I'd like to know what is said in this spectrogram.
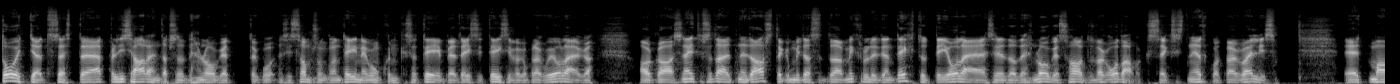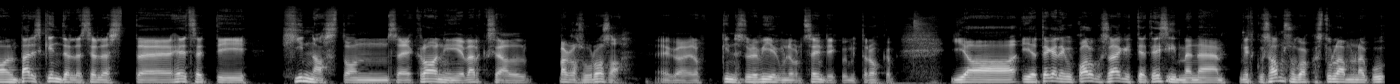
tootjad, sest Apple ise arendab seda tehnoloogiat, siis Samsung on teine konkurent, kes seda teeb ja teisi, teisi väga praegu ei ole, aga. aga see näitab seda, et nende aastaga, mida seda mikroledi on tehtud, ei ole seda tehnoloogiat saadud väga odavaks, ehk siis ta on jätkuvalt väga kallis. et ma olen päris kindel, et sellest headset'i hinnast on see ekraani värk seal väga suur osa ega noh, kindlasti üle viiekümne protsendi, kui mitte rohkem. ja, ja tegelikult kui alguses räägiti, et esimene, et kui Samsung hakkas tulema nagu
